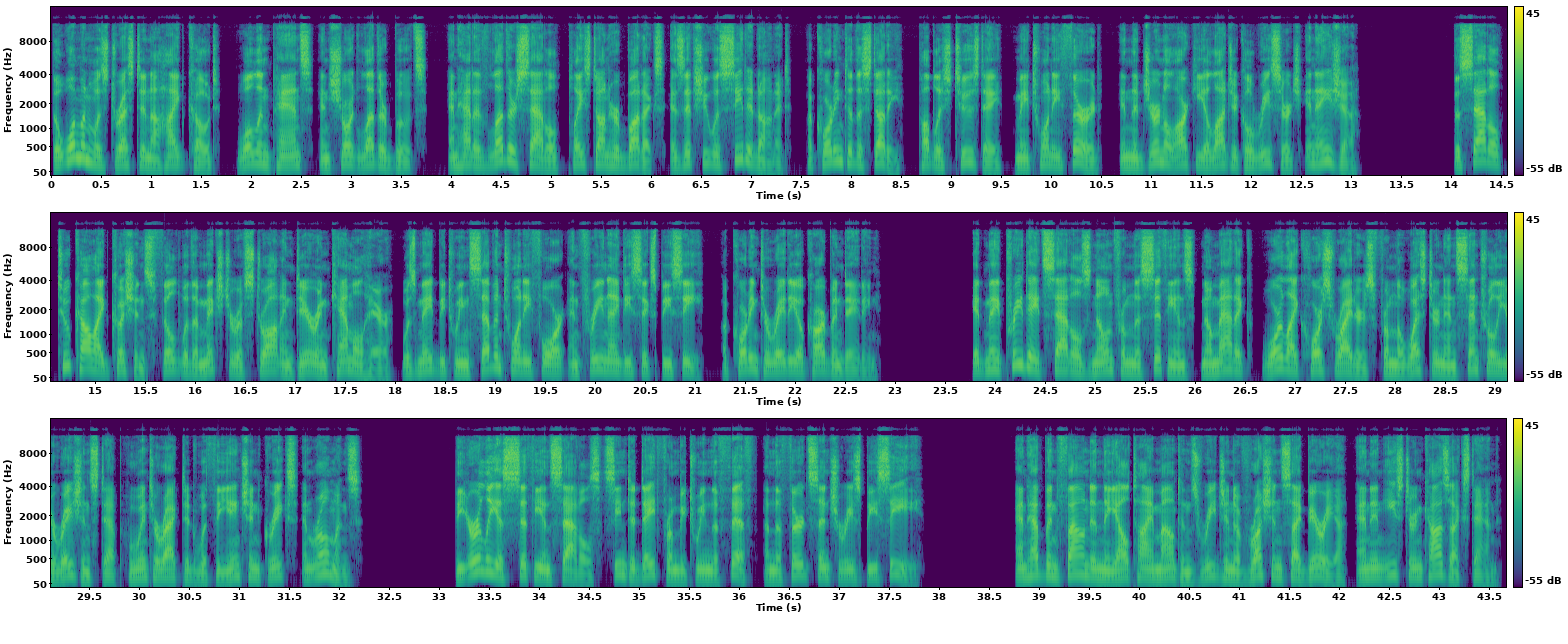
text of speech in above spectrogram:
The woman was dressed in a hide coat, woolen pants, and short leather boots, and had a leather saddle placed on her buttocks as if she was seated on it, according to the study, published Tuesday, May 23, in the journal Archaeological Research in Asia. The saddle, two cowhide cushions filled with a mixture of straw and deer and camel hair, was made between 724 and 396 BC, according to radiocarbon dating. It may predate saddles known from the Scythians, nomadic, warlike horse riders from the western and central Eurasian steppe who interacted with the ancient Greeks and Romans. The earliest Scythian saddles seem to date from between the 5th and the 3rd centuries BC and have been found in the Altai Mountains region of Russian Siberia and in eastern Kazakhstan.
